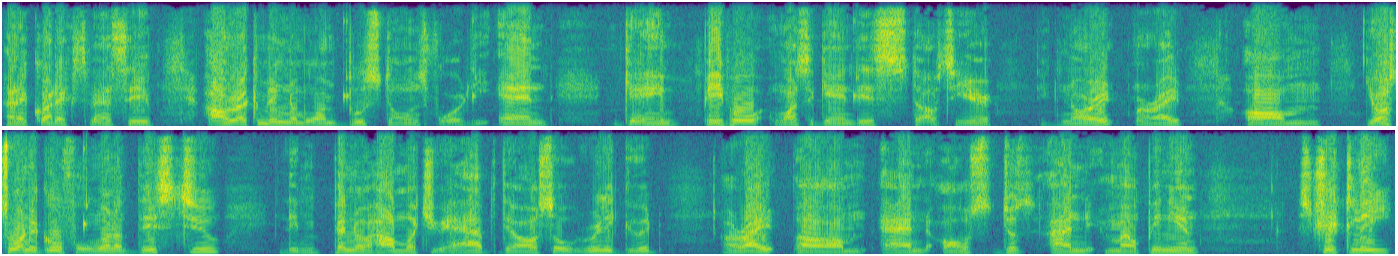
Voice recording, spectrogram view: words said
and they're quite expensive. I'll recommend number one boost stones for the end game. People once again this stuff's here ignore it all right? Um you also want to go for one of these two depending on how much you have they're also really good all right? Um and also just and in my opinion strictly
